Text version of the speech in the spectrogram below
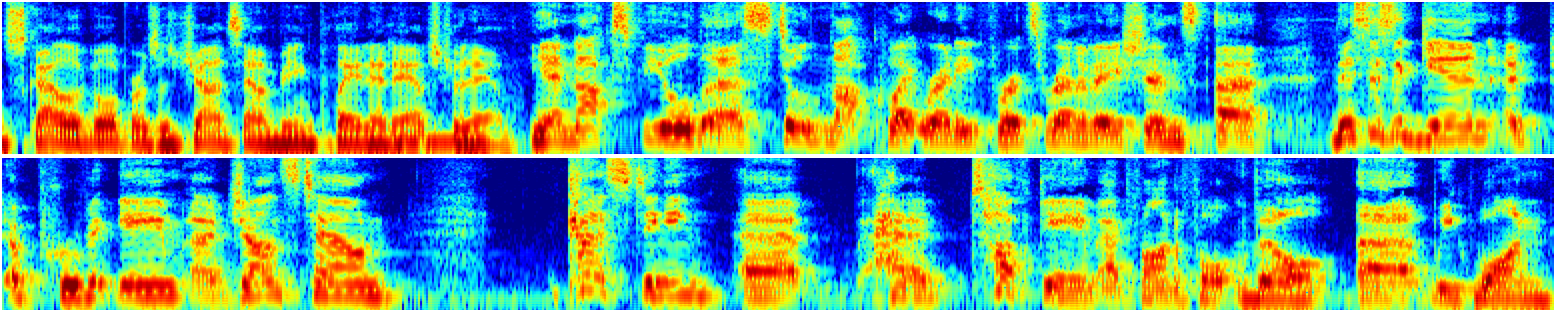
Schuylerville versus Johnstown being played at Amsterdam. Yeah, Knoxfield uh, still not quite ready for its renovations. Uh, this is again a, a prove it game. Uh, Johnstown kind of stinging. Uh, had a tough game at Fonda Fultonville uh, week one.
